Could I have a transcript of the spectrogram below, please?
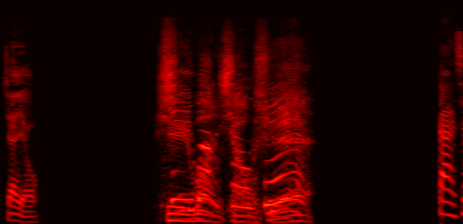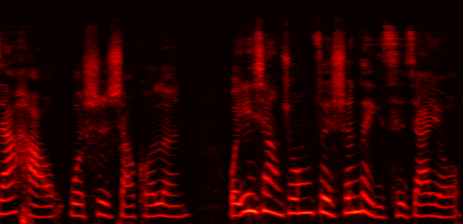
加油！希望小学。大家好，我是小可人。我印象中最深的一次加油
